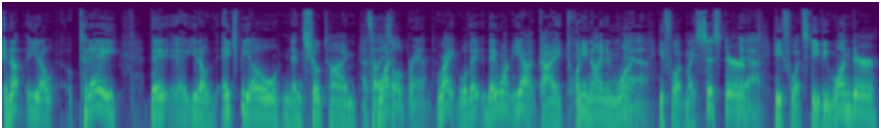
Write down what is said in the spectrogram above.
In, oth- you know, today they, uh, you know, HBO and Showtime. That's how they want- sold brand. Right. Well, they they want yeah, a guy twenty nine and one. Yeah. He fought my sister. Yeah. He fought Stevie Wonder.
